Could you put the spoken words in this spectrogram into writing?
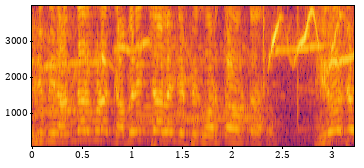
ఇది మీరందరూ కూడా గమనించాలని చెప్పి కోరుతా ఉన్నాను. ఈరోజు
